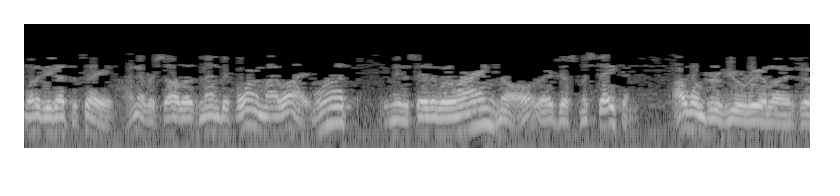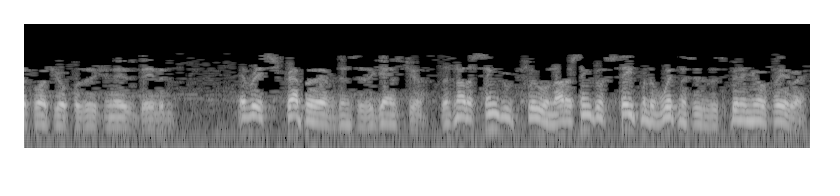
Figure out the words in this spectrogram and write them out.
What have you got to say? I never saw those men before in my life. What? You mean to say they were lying? No, they're just mistaken. I wonder if you realize just what your position is, David. Every scrap of evidence is against you. There's not a single clue, not a single statement of witnesses that's been in your favor.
